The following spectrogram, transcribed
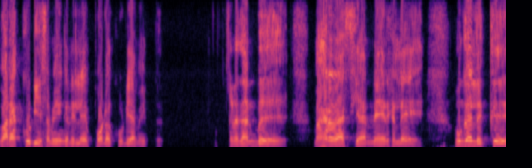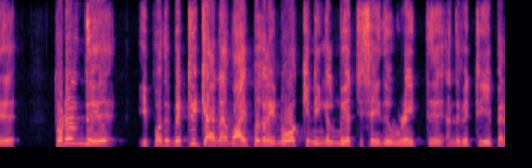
வரக்கூடிய சமயங்களிலே போடக்கூடிய அமைப்பு. எனது அன்பு மகர ராசியார் நேயர்களே உங்களுக்கு தொடர்ந்து இப்போது வெற்றிக்கான வாய்ப்புகளை நோக்கி நீங்கள் முயற்சி செய்து உழைத்து அந்த வெற்றியை பெற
